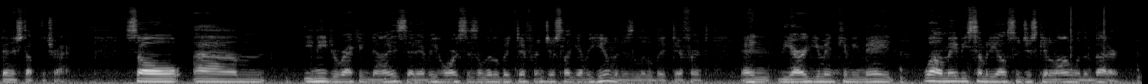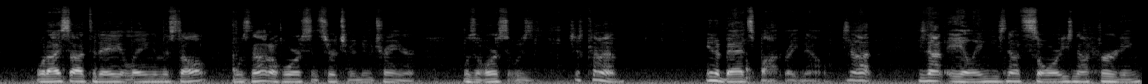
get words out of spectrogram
Finished up the track. So um, you need to recognize that every horse is a little bit different, just like every human is a little bit different. And the argument can be made, well, maybe somebody else would just get along with him better. What I saw today laying in the stall was not a horse in search of a new trainer. It was a horse that was just kind of in a bad spot right now. He's not he's not ailing, he's not sore, he's not hurting.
